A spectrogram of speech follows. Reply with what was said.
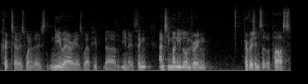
crypto is one of those new areas where um, you know, anti-money laundering provisions that were passed,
